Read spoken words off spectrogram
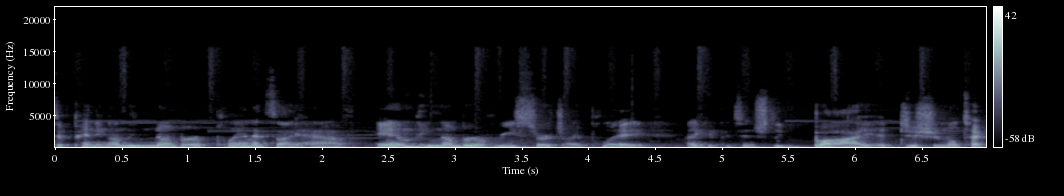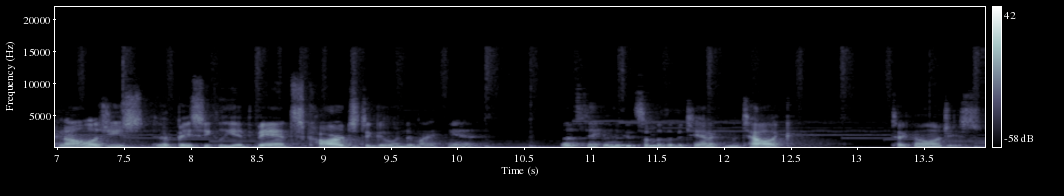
depending on the number of planets I have and the number of research I play, I could potentially buy additional technologies, uh, basically advanced cards to go into my hand. Let's take a look at some of the metallic technologies.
